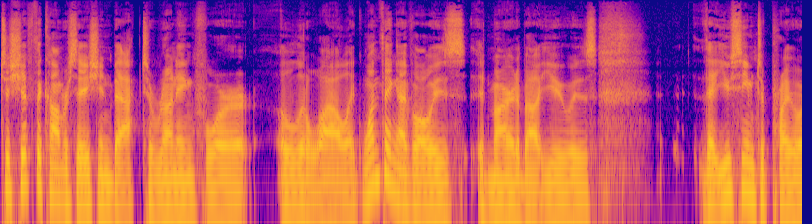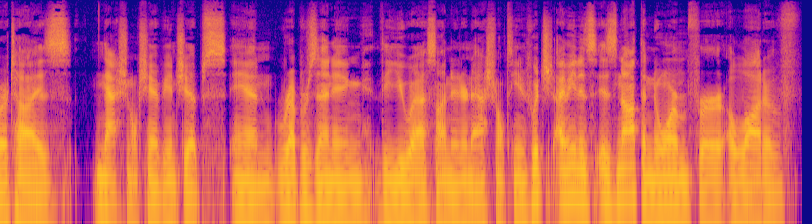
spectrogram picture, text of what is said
to shift the conversation back to running for a little while, like one thing I've always admired about you is that you seem to prioritize national championships and representing the U.S. on international teams, which I mean is is not the norm for a lot of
